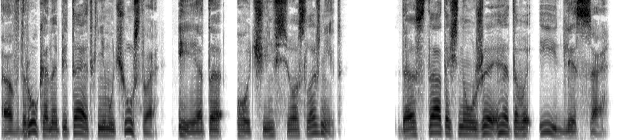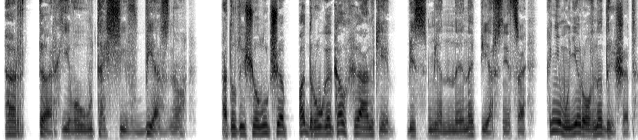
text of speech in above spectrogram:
А вдруг она питает к нему чувства, и это очень все осложнит. Достаточно уже этого Идлиса. Артарх его утащи в бездну. А тут еще лучше подруга Колханки, бессменная наперсница, к нему неровно дышит.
